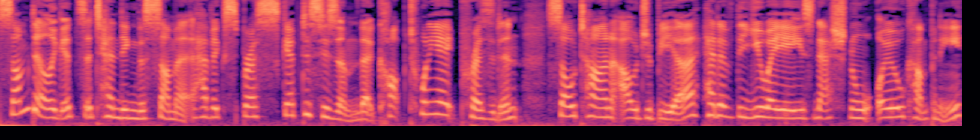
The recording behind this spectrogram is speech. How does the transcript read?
Some delegates attending the summit have expressed skepticism that COP28 President Sultan Al Jaber, head of the UAE's national oil company,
